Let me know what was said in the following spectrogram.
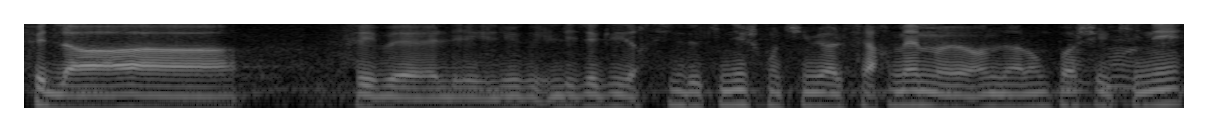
fait de la, fait ben, les, les- les exercices de kiné, je continue à le faire même en n'allant pas chez le kiné.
